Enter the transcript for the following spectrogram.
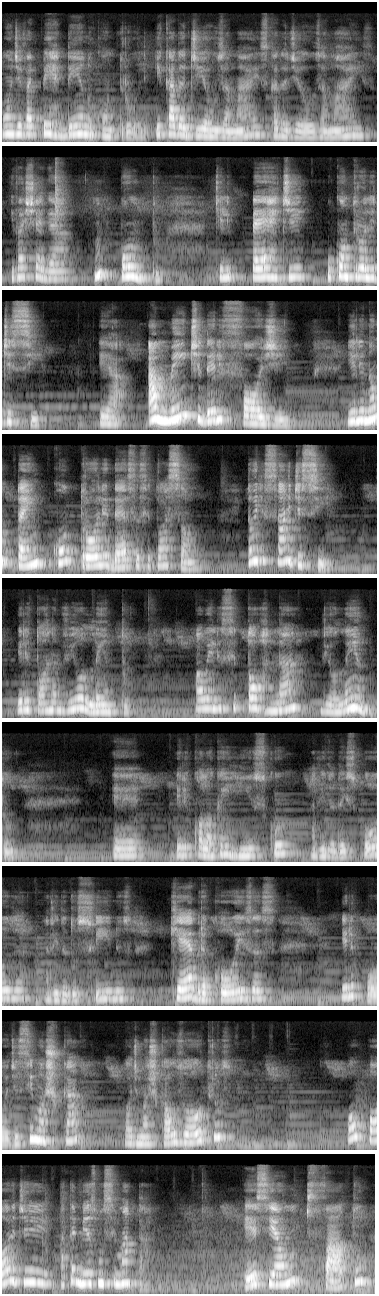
onde vai perdendo o controle e cada dia usa mais, cada dia usa mais e vai chegar um ponto que ele perde o controle de si. E a, a mente dele foge e ele não tem controle dessa situação. Então ele sai de si, ele torna violento. Ao ele se tornar violento, é, ele coloca em risco a vida da esposa, a vida dos filhos, quebra coisas. Ele pode se machucar, pode machucar os outros, ou pode até mesmo se matar. Esse é um fato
